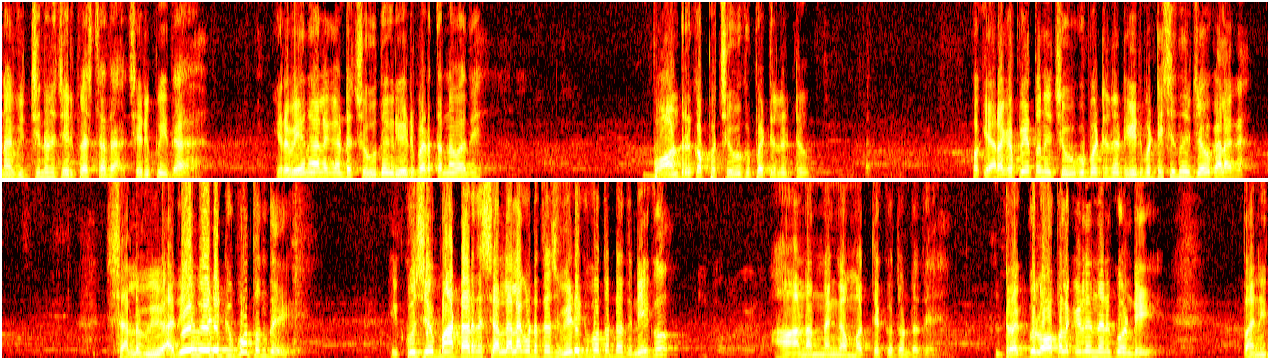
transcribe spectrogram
నా విద్య నన్ను చెరిపేస్తుందా? చెరిపిదా? ఇరవై నాలుగు గంట చెవు దగ్గర ఏటి పెడుతున్నావు అది? బాండ్రి కప్ప చెవుకు పెట్టినట్టు. ఒక ఎరగపీతని చెవుకు పెట్టినట్టు ఏటి పెట్టేసింది చెవుకు అలాగా? సెల్ల వే అదే వేడెక్కిపోతుంది. ఎక్కువసేపు మాట్లాడితే సెల్ల ఎలా కూడా తెలుసు వేడెక్కిపోతుంటుంది నీకు? ఆనందంగా మత్తెక్కుతుంటుంది. డ్రగ్ లోపలికి వెళ్ళింది అనుకోండి పని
